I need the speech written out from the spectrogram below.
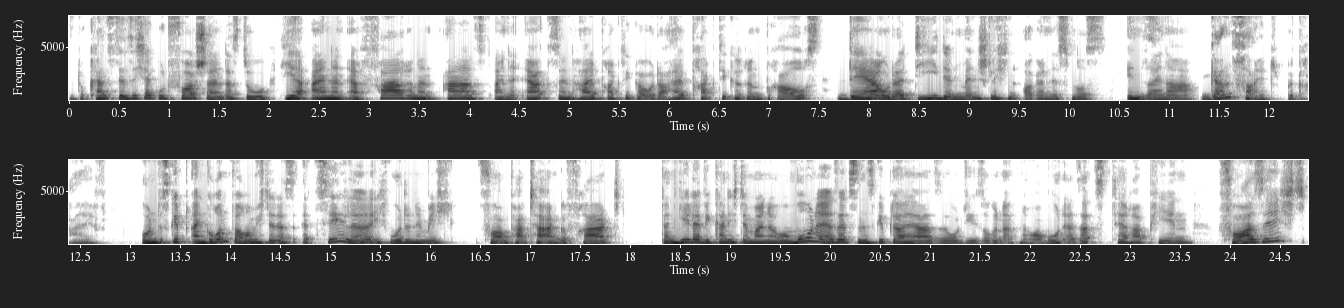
Du kannst dir sicher gut vorstellen, dass du hier einen erfahrenen Arzt, eine Ärztin, Heilpraktiker oder Heilpraktikerin brauchst, der oder die den menschlichen Organismus in seiner Ganzheit begreift. Und es gibt einen Grund, warum ich dir das erzähle. Ich wurde nämlich vor ein paar Tagen gefragt, Daniela, wie kann ich denn meine Hormone ersetzen? Es gibt da ja so die sogenannten Hormonersatztherapien. Vorsicht,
